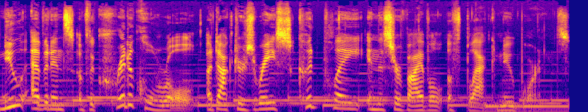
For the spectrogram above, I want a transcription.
new evidence of the critical role a doctor's race could play in the survival of black newborns.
